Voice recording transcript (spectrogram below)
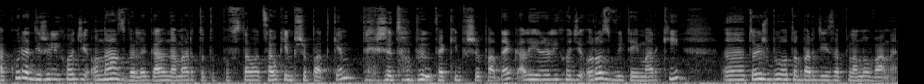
Akurat jeżeli chodzi o nazwę Legalna Marta, to powstała całkiem przypadkiem, także to był taki przypadek, ale jeżeli chodzi o rozwój tej marki, e, to już było to bardziej zaplanowane.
